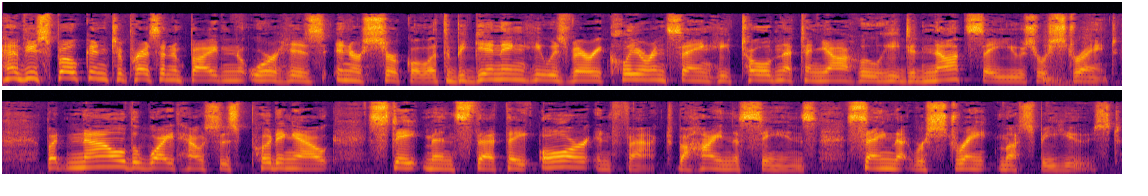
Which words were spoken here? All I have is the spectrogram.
Have you spoken to President Biden or his inner circle? At the beginning, he was very clear in saying he told Netanyahu he did not say use restraint. But now the White House is putting out statements that they are, in fact, behind the scenes, saying that restraint must be used.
